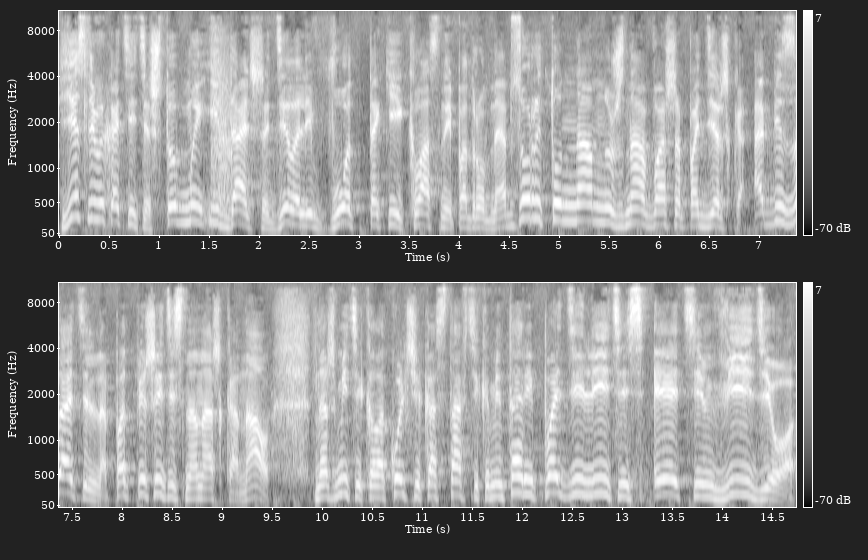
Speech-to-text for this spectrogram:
Если вы хотите, чтобы мы и дальше делали вот такие классные подробные обзоры, то нам нужна ваша поддержка. Обязательно подпишитесь на наш канал, нажмите колокольчик, оставьте комментарий, поделитесь этим видео.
